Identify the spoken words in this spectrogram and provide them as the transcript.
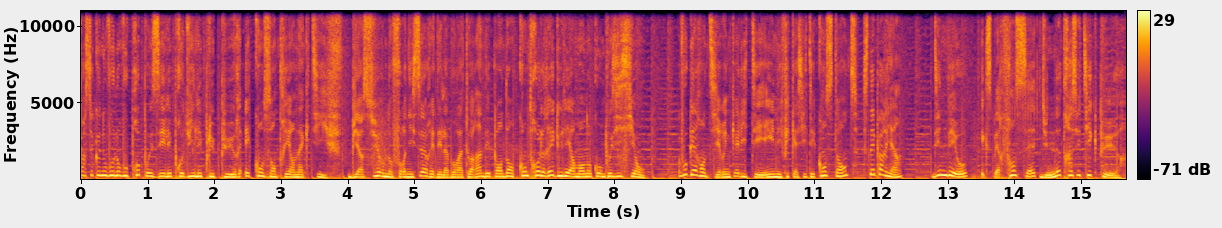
Parce que nous voulons vous proposer les produits les plus purs et concentrés en actifs. Bien sûr, nos fournisseurs et des laboratoires indépendants contrôlent régulièrement nos compositions. Vous garantir une qualité et une efficacité constante, ce n'est pas rien. Dinveo, expert français d'une nutraceutique pure.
